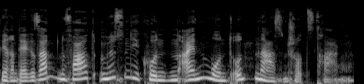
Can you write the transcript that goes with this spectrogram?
Während der gesamten Fahrt müssen die Kunden einen Mund- und Nasenschutz tragen.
